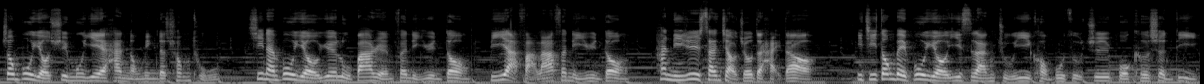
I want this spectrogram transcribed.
中部有畜牧业和农民的冲突，西南部有约鲁巴人分离运动、比亚法拉分离运动和尼日三角洲的海盗。以及东北部有伊斯兰主义恐怖组织博科圣地。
